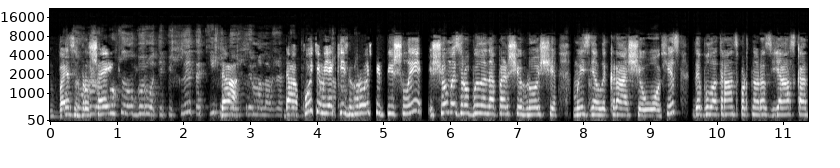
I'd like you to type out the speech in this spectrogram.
без Поки грошей. Поки обороти пішли, такі, що Да. ти отримала вже Да, потім якісь гроші пішли. І що ми зробили на перші гроші? Ми зняли краще офіс, де була транспортна розв'язка,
